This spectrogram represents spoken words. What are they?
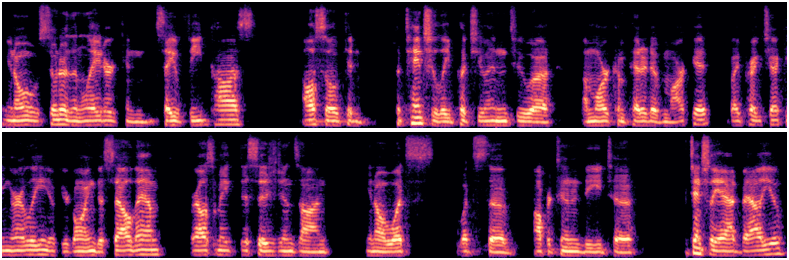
you know, sooner than later can save feed costs. Also can potentially put you into a, a more competitive market by preg checking early if you're going to sell them or else make decisions on, you know, what's what's the opportunity to potentially add value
